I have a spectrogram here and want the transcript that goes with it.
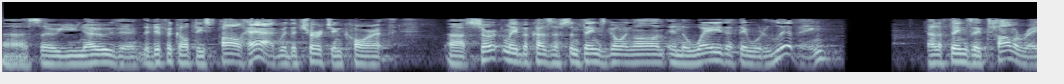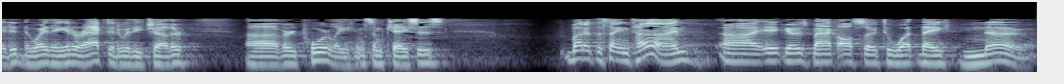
Uh, so you know the, difficulties Paul had with the church in Corinth, uh, certainly because of some things going on in the way that they were living, kind of things they tolerated, the way they interacted with each other, uh, very poorly in some cases. But at the same time, it goes back also to what they know.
